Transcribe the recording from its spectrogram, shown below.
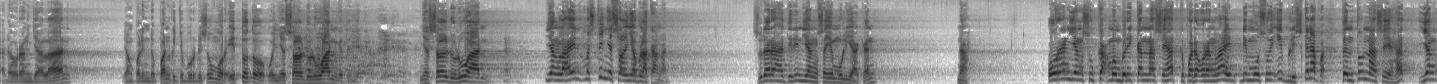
Ada orang jalan, yang paling depan kecebur di sumur, itu tuh, gue nyesel duluan katanya nyesel duluan. Yang lain mesti nyeselnya belakangan. Saudara hadirin yang saya muliakan. Nah, orang yang suka memberikan nasihat kepada orang lain dimusuhi iblis. Kenapa? Tentu nasihat yang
